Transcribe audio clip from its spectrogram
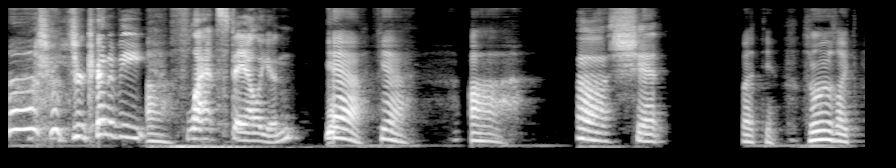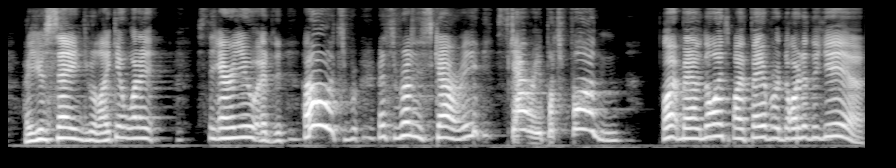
you're gonna be Uh. flat stallion. yeah, yeah. Ah. Oh shit. But yeah, so it was like, "Are you saying you like it when I scare you?" And oh, it's it's really scary, scary but fun. Like man, no, it's my favorite night of the year.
